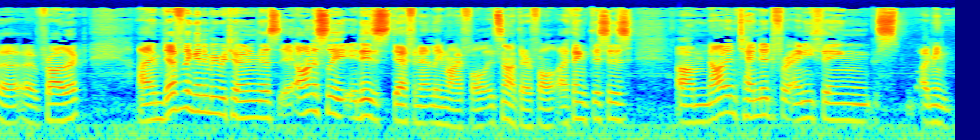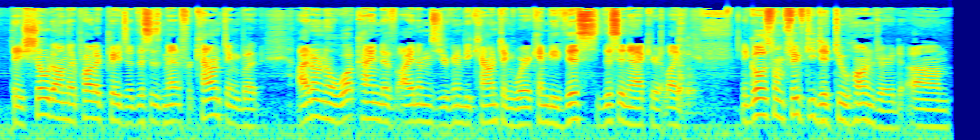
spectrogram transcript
uh, uh product. I'm definitely going to be returning this. Honestly, it is definitely my fault. It's not their fault. I think this is um, not intended for anything. I mean, they showed on their product page that this is meant for counting, but I don't know what kind of items you're going to be counting where it can be this this inaccurate. Like it goes from 50 to 200. Um,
